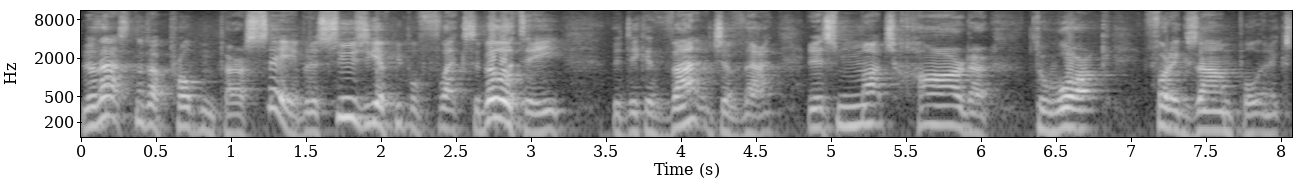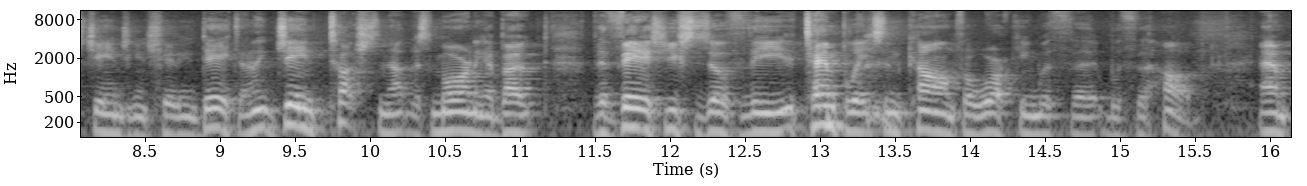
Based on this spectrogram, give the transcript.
Now, that's not a problem per se, but as soon as you give people flexibility, they take advantage of that, and it's much harder to work for example, in exchanging and sharing data. I think Jane touched on that this morning about the various uses of the templates in Calm for working with the, with the hub. Um,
